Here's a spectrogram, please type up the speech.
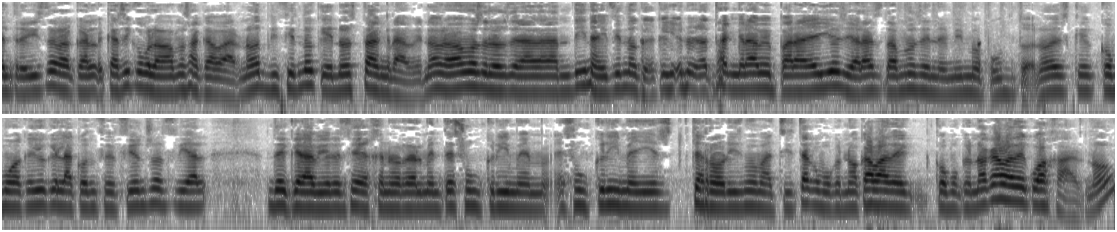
entrevista casi como la vamos a acabar, ¿no? Diciendo que no es tan grave, ¿no? Hablábamos de los de la Arandina diciendo que aquello no era tan grave para ellos y ahora estamos en el mismo punto, ¿no? Es que como aquello que la concepción social de que la violencia de género realmente es un crimen, es un crimen y es terrorismo machista, como que no acaba de, como que no acaba de cuajar, ¿no?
